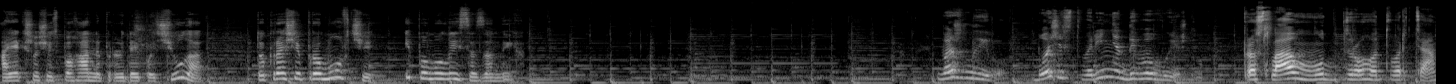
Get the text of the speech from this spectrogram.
А якщо щось погане про людей почула, то краще промовчи і помолися за них. Важливо, Божі створіння дивовижні. Прослав мудрого творця.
